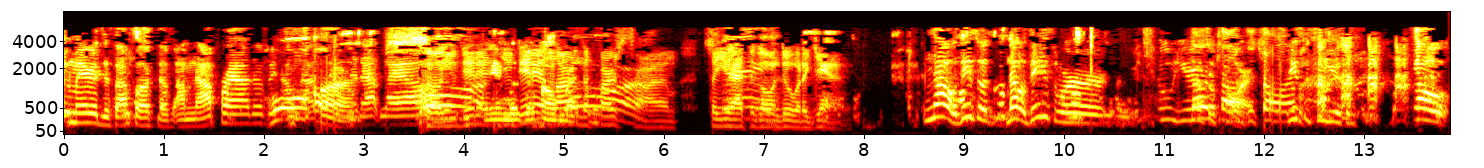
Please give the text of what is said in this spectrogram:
two marriages. I fucked up. I'm not proud of it. I'm not saying it out loud. So you didn't, you didn't learn the first time, so you had to go and do it again. No, these are no, these were two years Third time's apart. the charm. These were two years. apart. So,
